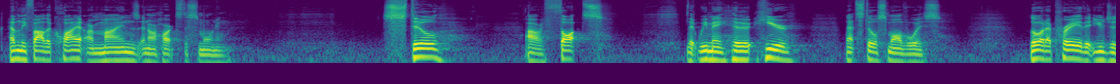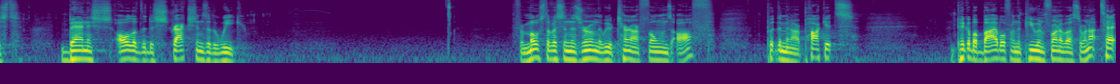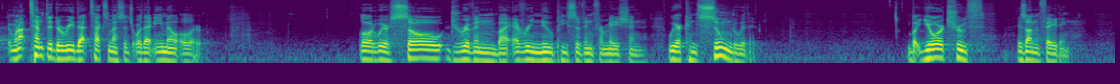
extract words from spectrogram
Heavenly Father, quiet our minds and our hearts this morning. Still our thoughts that we may hear that still small voice. Lord, I pray that you just banish all of the distractions of the week. For most of us in this room, that we would turn our phones off, put them in our pockets, and pick up a Bible from the pew in front of us, so we're not, te- we're not tempted to read that text message or that email alert. Lord, we are so driven by every new piece of information. We are consumed with it. But your truth is unfading,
